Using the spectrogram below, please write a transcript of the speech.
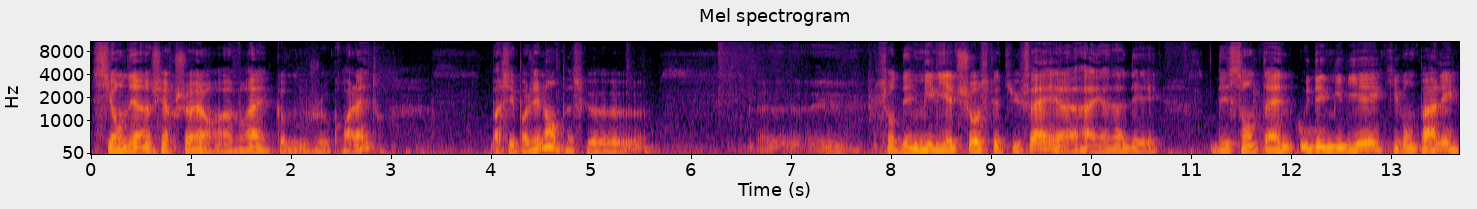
si on est un chercheur, un vrai, comme je crois l'être, bah c'est pas gênant parce que euh, sur des milliers de choses que tu fais, il y en a des, des centaines ou des milliers qui vont pas aller.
